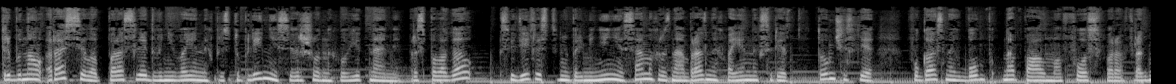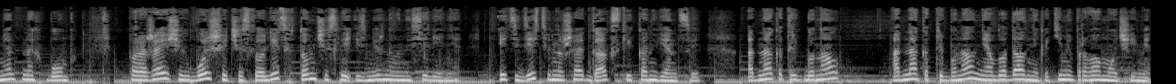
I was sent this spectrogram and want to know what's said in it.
Трибунал Рассела по расследованию военных преступлений, совершенных во Вьетнаме, располагал свидетельствами применения самых разнообразных военных средств, в том числе фугасных бомб напалма, фосфора, фрагментных бомб, поражающих большее число лиц, в том числе из мирного населения. Эти действия нарушают Гаагские конвенции. Однако трибунал Однако трибунал не обладал никакими правомочиями,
